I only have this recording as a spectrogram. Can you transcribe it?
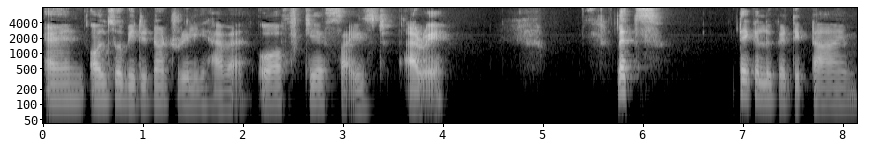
And also we did not really have a O of k sized array. Let's take a look at the time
